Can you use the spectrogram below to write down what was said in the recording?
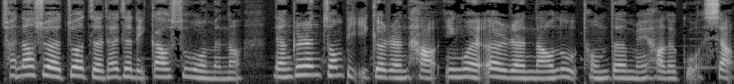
传道书的作者在这里告诉我们呢，两个人总比一个人好，因为二人劳碌同得美好的果效。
